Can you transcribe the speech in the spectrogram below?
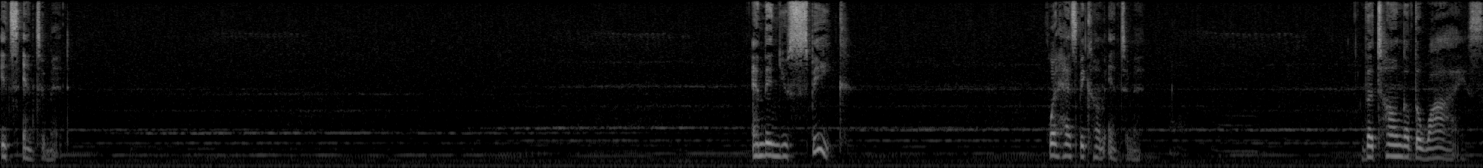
it's intimate. And then you speak what has become intimate. The tongue of the wise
